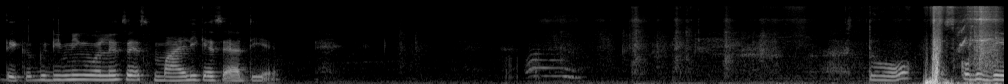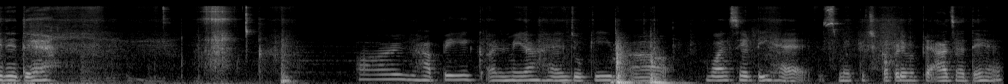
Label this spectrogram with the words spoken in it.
देखो गुड इवनिंग बोलने से स्माइल कैसे आती है? तो इसको भी दे देते हैं। और यहाँ पे एक अलमीरा है जो कि वॉल सेट ही है। इसमें कुछ कपड़े वपड़े आ जाते हैं।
